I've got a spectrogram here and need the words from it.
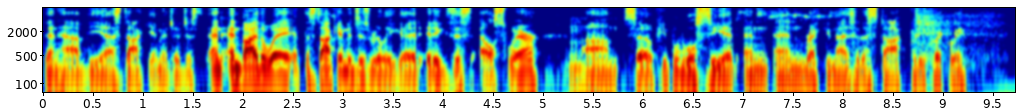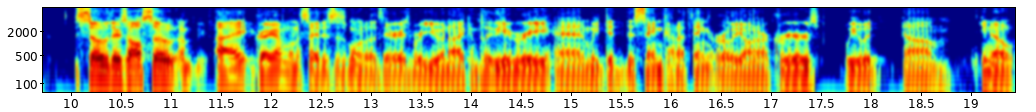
than have the uh, stock image. I just and and by the way, if the stock image is really good, it exists elsewhere, mm-hmm. um, so people will see it and and recognize it as stock pretty quickly. So there's also, um, I, Greg, I want to say this is one of those areas where you and I completely agree, and we did the same kind of thing early on in our careers. We would, um, you know,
